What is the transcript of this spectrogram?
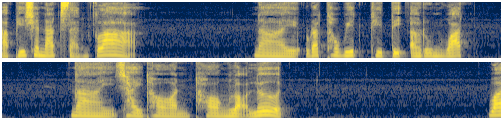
อภิชนัทแสนกล้า นายรัฐวิทย์ทิติอรุณวัฒน์นายชัยทรทองหล่อเลิศ ว่า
